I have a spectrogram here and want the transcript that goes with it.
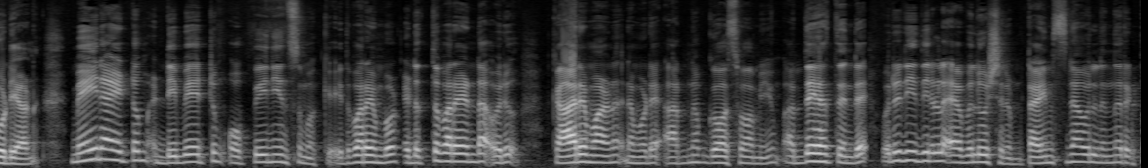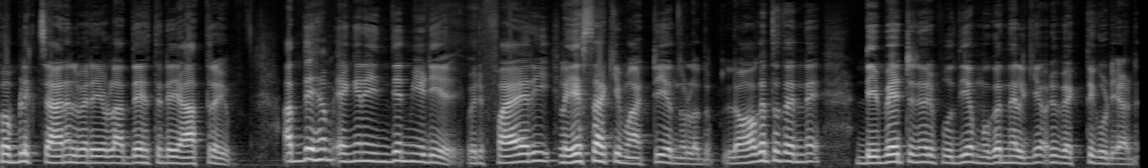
കൂടിയാണ് മെയിനായിട്ടും ഡിബേറ്റും ഒപ്പീനിയൻസും ഒക്കെ ഇത് പറയുമ്പോൾ എടുത്തു പറയേണ്ട ഒരു കാര്യമാണ് നമ്മുടെ അർണബ് ഗോസ്വാമിയും അദ്ദേഹത്തിൻ്റെ ഒരു രീതിയിലുള്ള എവല്യൂഷനും ടൈംസ് നൗവിൽ നിന്ന് റിപ്പബ്ലിക് ചാനൽ വരെയുള്ള അദ്ദേഹത്തിൻ്റെ യാത്രയും അദ്ദേഹം എങ്ങനെ ഇന്ത്യൻ മീഡിയയെ ഒരു ഫയറി പ്ലേസാക്കി മാറ്റി എന്നുള്ളതും ലോകത്ത് തന്നെ ഡിബേറ്റിന് ഒരു പുതിയ മുഖം നൽകിയ ഒരു വ്യക്തി കൂടിയാണ്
